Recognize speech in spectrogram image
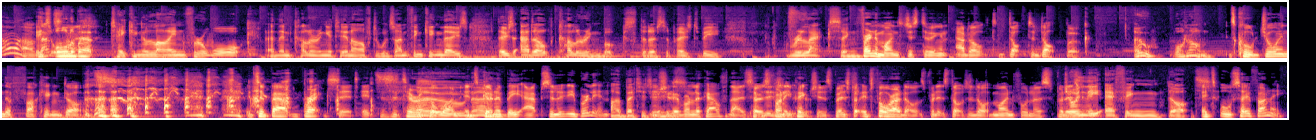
Oh, it's all nice. about taking a line for a walk and then colouring it in afterwards. I'm thinking those those adult colouring books that are supposed to be relaxing. A friend of mine's just doing an adult dot to dot book. Oh, what on? It's called Join the Fucking Dots. it's about Brexit. It's a satirical Oh, one. It's no. going to be absolutely brilliant. I bet it you is. should everyone look out for that. So it's funny pictures, but it's, it's for adults, but it's dot to dot mindfulness. But Join the effing dots. it's also funny.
